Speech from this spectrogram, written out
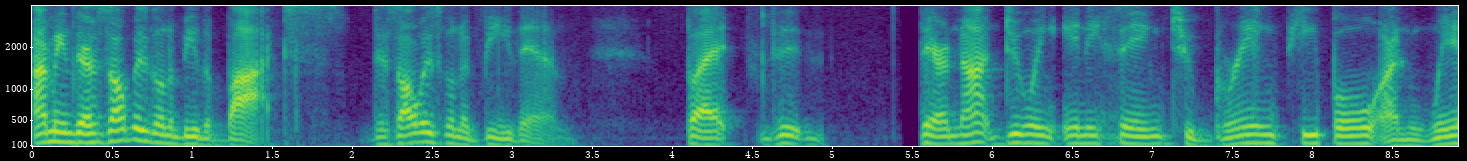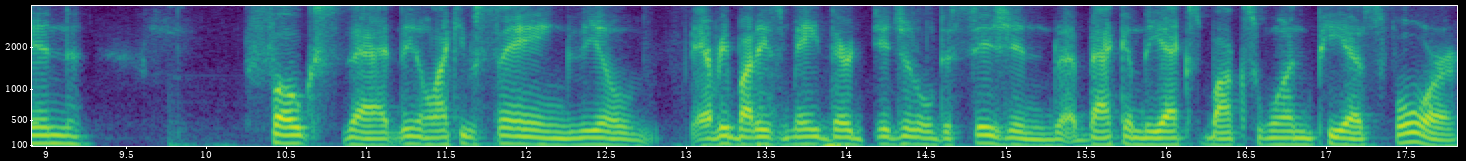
I mean there's always going to be the bots. There's always going to be them. But the they're not doing anything to bring people and win folks that you know like he was saying you know everybody's made their digital decision back in the xbox one ps4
